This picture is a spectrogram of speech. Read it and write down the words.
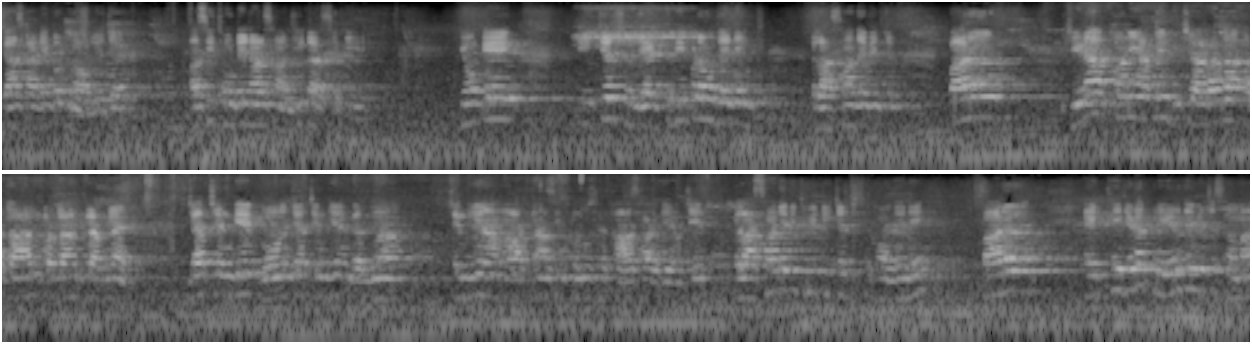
ਜਾਂ ਸਾਡੇ ਕੋਲ ਨੌਲੇਜ ਹੈ, ਅਸੀਂ ਤੁਹਾਡੇ ਨਾਲ ਸਾਂਝੀ ਕਰ ਸਕੀਏ। ਕਿਉਂਕਿ ਟੀਚਰ ਸਬਜੈਕਟ ਵੀ ਪੜ੍ਹਾਉਂਦੇ ਨੇ ਕਲਾਸਾਂ ਦੇ ਵਿੱਚ, ਪਰ ਜਿਹੜਾ ਆਪਾਂ ਨੇ ਆਪਣੇ ਵਿਚਾਰਾਂ ਦਾ ਆਦਾਨ ਪ੍ਰਦਾਨ ਕਰਨਾ ਹੈ, ਜਾਂ ਚੰਗੇ ਗੁਣ ਜਾਂ ਚੰਗੀਆਂ ਗੱਲਾਂ, ਚੰਗੀਆਂ ਆਦਤਾਂ ਅਸੀਂ ਤੁਹਾਨੂੰ ਸਿਖਾ ਸਕਦੇ ਹਾਂ ਕਿ ਕਲਾਸਾਂ ਦੇ ਵਿੱਚ ਵੀ ਟੀਚਰ ਸਿਖਾਉਂਦੇ ਨੇ, ਪਰ ਇੱਥੇ ਜਿਹੜਾ ਪ੍ਰੇਅਰ ਦੇ ਵਿੱਚ ਸਮਾਂ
